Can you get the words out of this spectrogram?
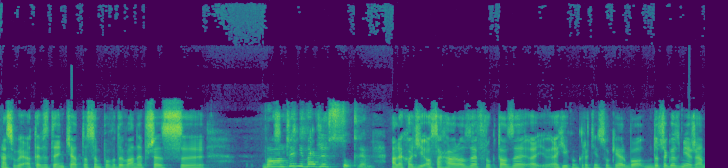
A słuchaj, a te wzdęcia to są powodowane przez Połączenie warzyw z cukrem. Ale chodzi o sacharozę, fruktozę, jaki konkretnie cukier? Bo do czego zmierzam?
